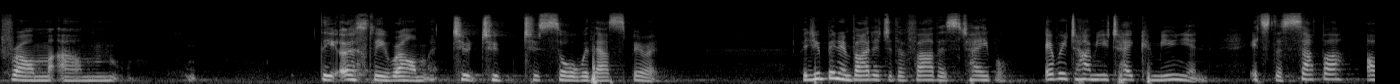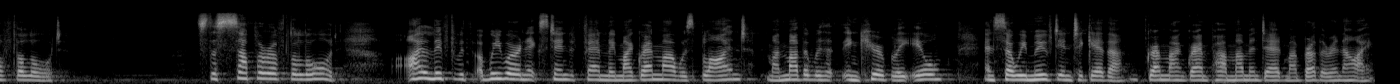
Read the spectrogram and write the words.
from um, the earthly realm to, to, to soar with our spirit. But you've been invited to the Father's table. Every time you take communion, it's the supper of the Lord. It's the supper of the Lord. I lived with, we were an extended family. My grandma was blind, my mother was incurably ill, and so we moved in together grandma and grandpa, mum and dad, my brother and I.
